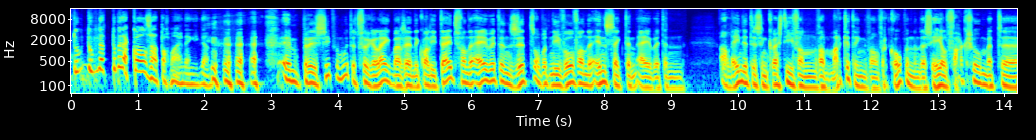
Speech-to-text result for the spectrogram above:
Doe, doe, dat, doe me dat koolzaad toch maar, denk ik dan. in principe moet het vergelijkbaar zijn. De kwaliteit van de eiwitten zit op het niveau van de insecten-eiwitten. Alleen dit is een kwestie van, van marketing, van verkopen. En dat is heel vaak zo met uh,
